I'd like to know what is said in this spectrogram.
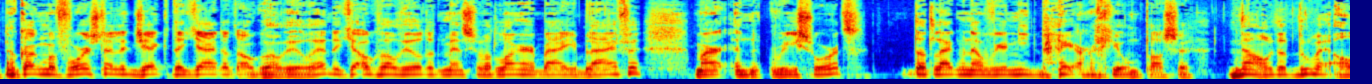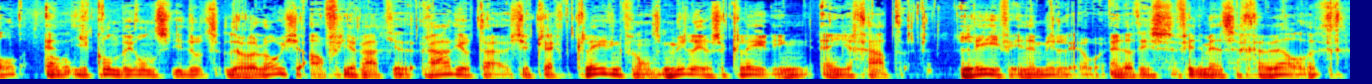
Nou kan ik me voorstellen, Jack, dat jij dat ook wel wil. Hè? Dat je ook wel wil dat mensen wat langer bij je blijven. Maar een resort, dat lijkt me nou weer niet bij Archeon passen. Nou, dat doen wij al. En oh. je komt bij ons, je doet de horloge af, je raadt je radio thuis, je krijgt kleding van ons, middeleeuwse kleding, en je gaat leven in de middeleeuwen. En dat is, vinden mensen geweldig.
